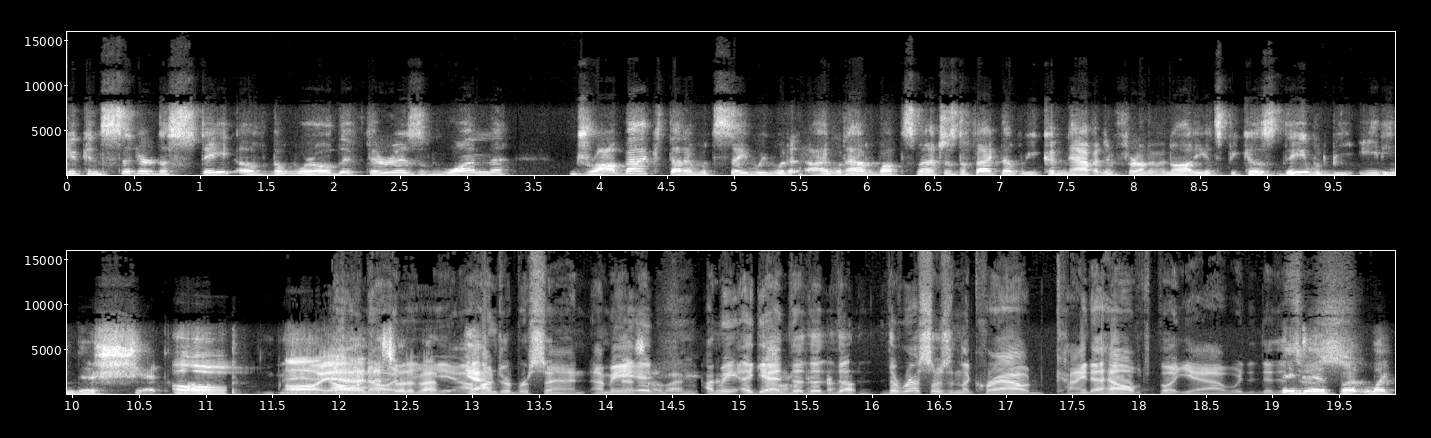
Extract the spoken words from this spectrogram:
you consider the state of the world, if there is one drawback that I would say we would I would have about this match is the fact that we couldn't have it in front of an audience because they would be eating this shit. Oh, up. man. Oh, oh yeah. oh, no, this would've been- yeah, Yeah. hundred percent. I mean, it- I mean, again, the the, the, the wrestlers in the crowd kind of helped, but yeah, we- they did, is- but like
